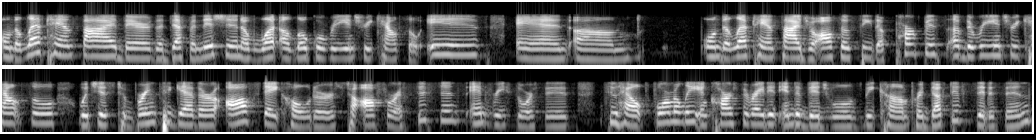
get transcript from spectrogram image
on the left-hand side there's a definition of what a local reentry council is, and um, on the left-hand side, you'll also see the purpose of the Reentry Council, which is to bring together all stakeholders to offer assistance and resources to help formerly incarcerated individuals become productive citizens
